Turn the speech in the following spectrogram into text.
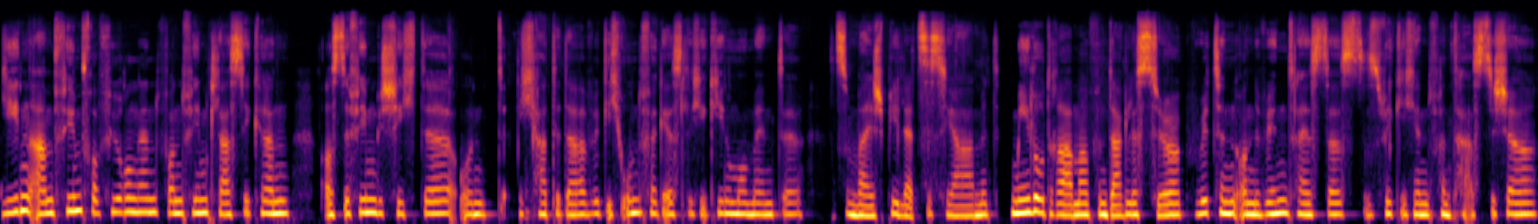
jeden Abend Filmvorführungen von Filmklassikern aus der Filmgeschichte und ich hatte da wirklich unvergessliche Kinomomente. Zum Beispiel letztes Jahr mit Melodrama von Douglas Sirk, Written on the Wind heißt das. Das ist wirklich ein fantastischer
